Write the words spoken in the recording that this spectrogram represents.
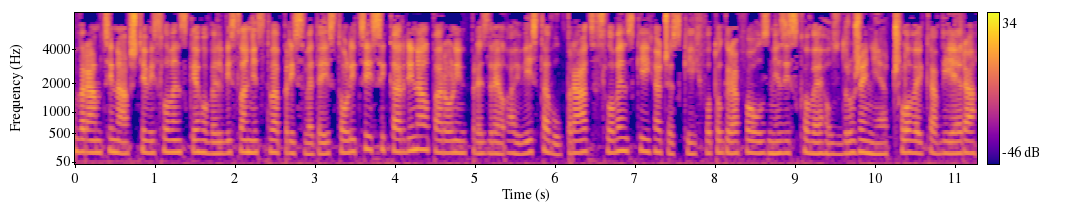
V rámci návštevy slovenského veľvyslanectva pri Svetej stolici si kardinál Parolin prezrel aj výstavu prác slovenských a českých fotografov z neziskového združenia Človeka viera,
